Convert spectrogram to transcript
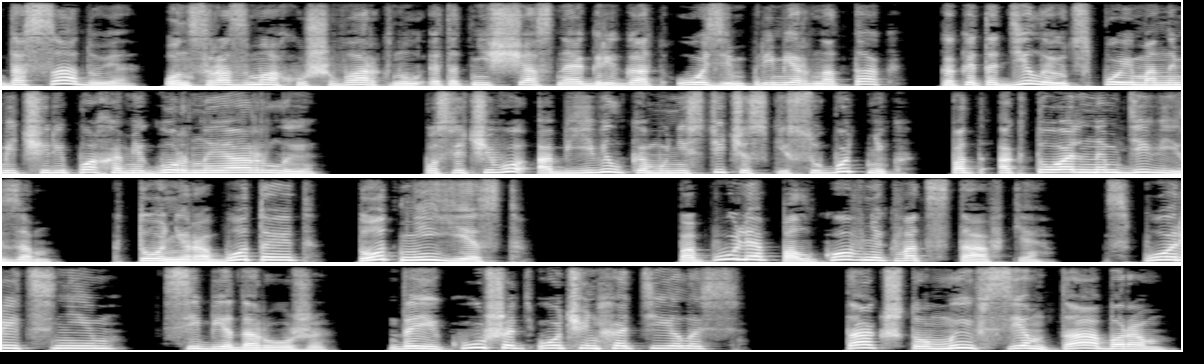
Досадуя, он с размаху шваркнул этот несчастный агрегат озим примерно так, как это делают с пойманными черепахами горные орлы, после чего объявил коммунистический субботник под актуальным девизом «Кто не работает, тот не ест». Папуля — полковник в отставке. Спорить с ним себе дороже да и кушать очень хотелось. Так что мы всем табором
